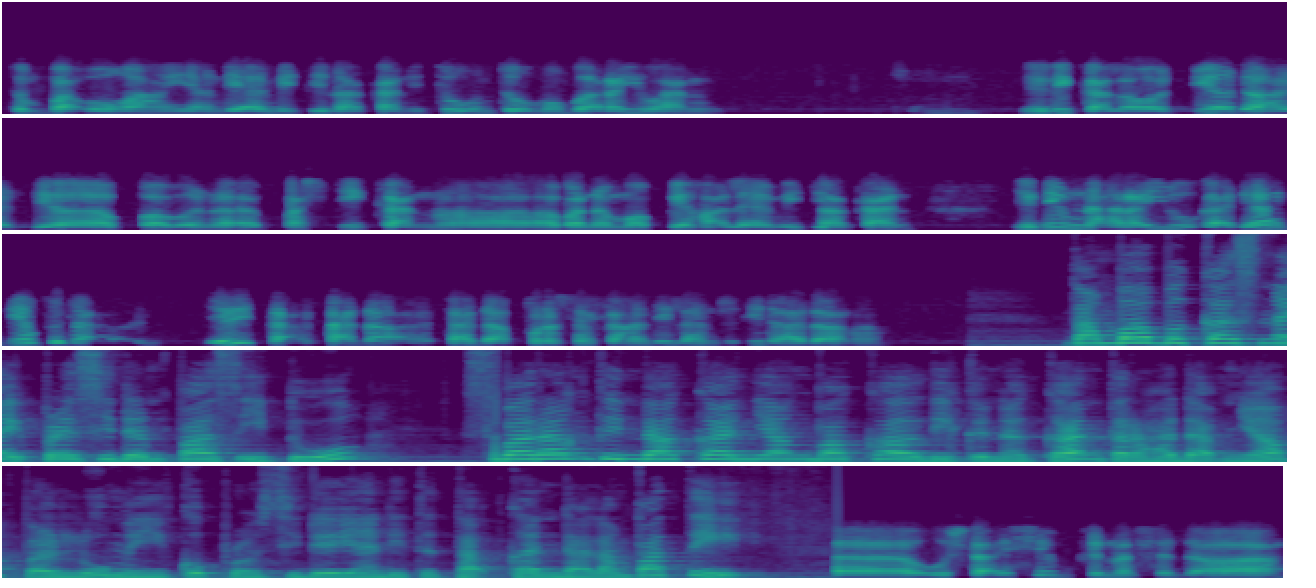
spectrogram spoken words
Tempat orang yang diambil tindakan itu untuk membuat rayuan. Okay. Jadi kalau dia dah dia apa pastikan uh, apa nama pihak lain ambil tindakan, jadi nak rayu kat dia, dia pun tak jadi tak tak ada tak ada proses keadilan itu tidak ada lah. Tambah bekas naik presiden PAS itu, sebarang tindakan yang bakal dikenakan terhadapnya perlu mengikut prosedur yang ditetapkan dalam parti. Uh, Ustaz Isyam kena sedar,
